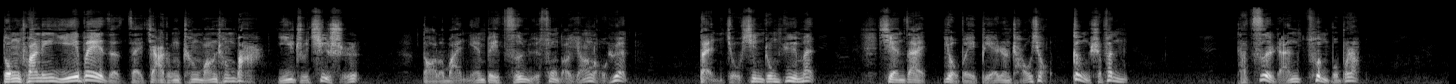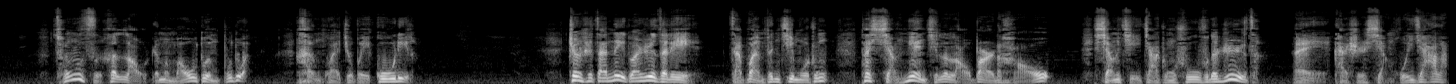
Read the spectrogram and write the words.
董传林一辈子在家中称王称霸，颐指气使，到了晚年被子女送到养老院，本就心中郁闷，现在又被别人嘲笑，更是愤怒。他自然寸步不让，从此和老人们矛盾不断，很快就被孤立了。正是在那段日子里，在万分寂寞中，他想念起了老伴儿的好，想起家中舒服的日子，哎，开始想回家了。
